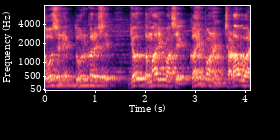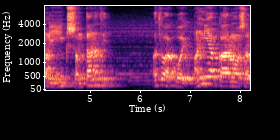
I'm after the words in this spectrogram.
દોષને દૂર કરે છે. જો તમારી પાસે કંઈ પણ ચડાવવાની ક્ષમતા નથી અથવા કોઈ અન્ય કારણોસર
